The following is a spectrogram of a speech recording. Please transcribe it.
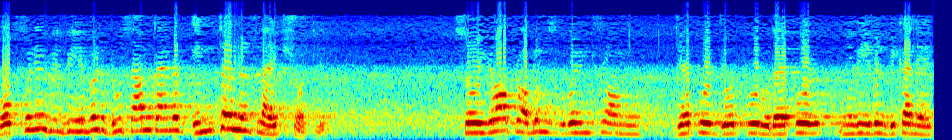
hopefully will be able to do some kind of internal flight shortly so your problem is going from Jaipur Jodhpur Udaipur may be even Bikaner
